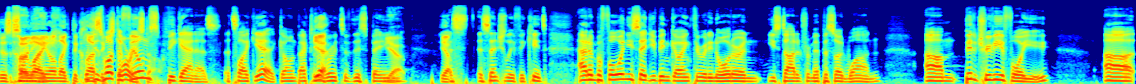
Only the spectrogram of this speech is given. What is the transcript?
just So, honing like- in on like the Which classic is what the story films stuff. began as. It's like, yeah, going back to Yeah. the roots of this being Yeah. Yeah. es- essentially for kids. Adam, before when you said you've been going through it in order and you started from episode one, um, bit of trivia for you. Uh,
